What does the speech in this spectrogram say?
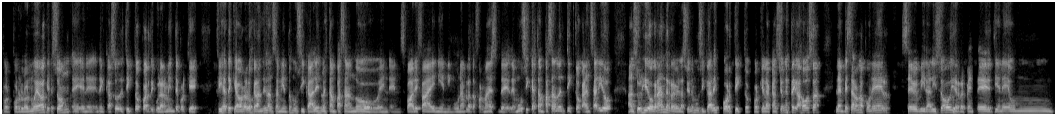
por, lo nueva que son, en, en el caso de TikTok particularmente, porque Fíjate que ahora los grandes lanzamientos musicales no están pasando en, Spotify ni en ninguna plataforma de, música, están pasando en TikTok. Han salido, han surgido grandes revelaciones musicales por TikTok, porque la canción es pegajosa, la empezaron a poner, se viralizó y de repente tiene un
